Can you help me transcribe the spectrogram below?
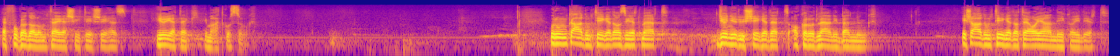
e fogadalom teljesítéséhez. Jöjjetek, imádkozzunk! Urunk, áldunk téged azért, mert gyönyörűségedet akarod lelni bennünk. És áldunk téged a te ajándékaidért.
